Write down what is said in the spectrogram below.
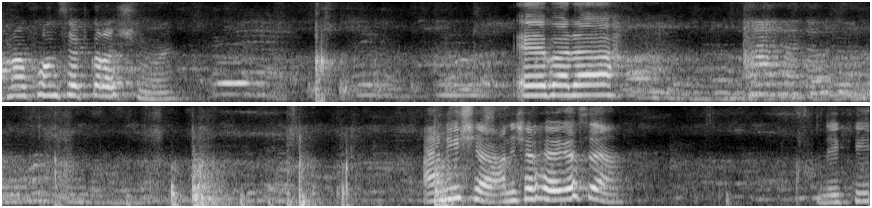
আপনার ফোন সেট করার সময় এবার আনিশা আনিশার হয়ে গেছে দেখি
